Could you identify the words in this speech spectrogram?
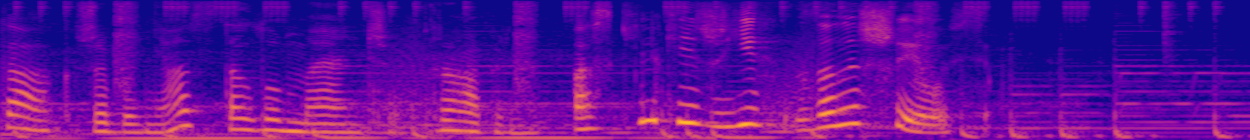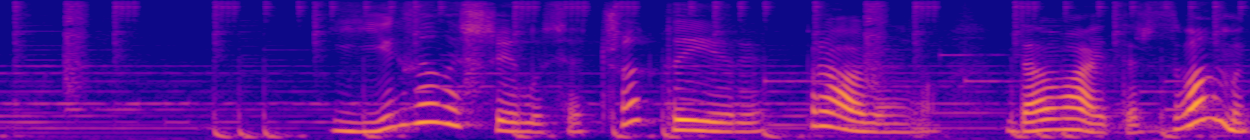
Так, жабенят стало менше, правильно. А скільки ж їх залишилося? Їх залишилося чотири. Правильно. Давайте ж з вами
